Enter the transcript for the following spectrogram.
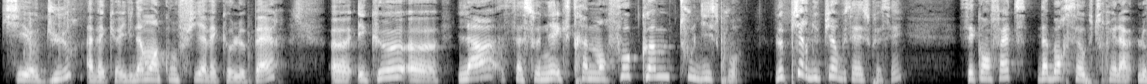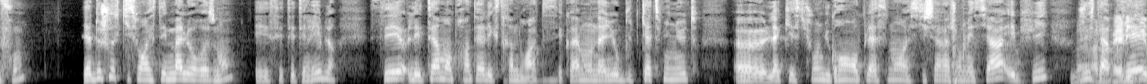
qui est dure, avec évidemment un conflit avec le père, et que là, ça sonnait extrêmement faux, comme tout le discours. Le pire du pire, vous savez ce que c'est? C'est qu'en fait, d'abord, ça a obstrué le fond. Il y a deux choses qui sont restées malheureusement, et c'était terrible, c'est les termes empruntés à l'extrême droite. C'est quand même, on a eu au bout de quatre minutes euh, la question du grand remplacement si cher à Jean Messia, et puis bah, juste après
